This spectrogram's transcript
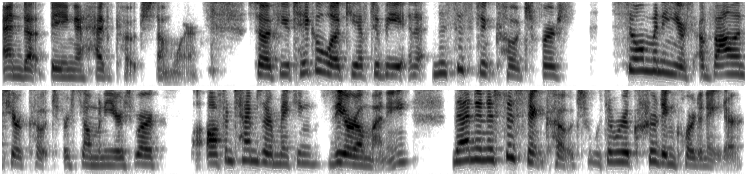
end up being a head coach somewhere. So if you take a look, you have to be an, an assistant coach for so many years, a volunteer coach for so many years, where oftentimes they're making zero money, then an assistant coach with a recruiting coordinator.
